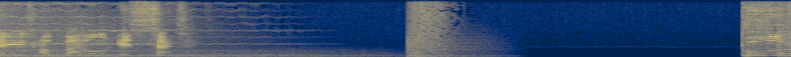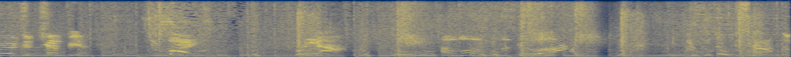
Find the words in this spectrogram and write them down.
stage of battle is set. Who will emerge a champion? Fight! How long will this go on? The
